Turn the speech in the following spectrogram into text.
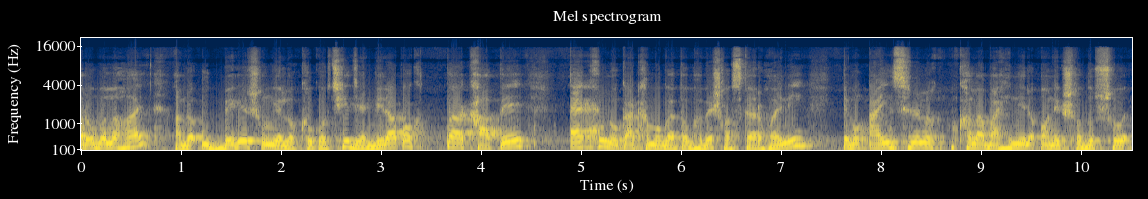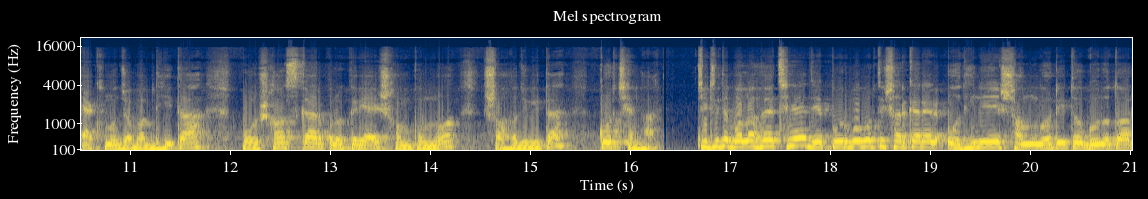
আরও বলা হয়, আমরা উদ্বেগের সঙ্গে লক্ষ্য করছি যে নিরাপত্তা খাতে এখনও কাঠামোগতভাবে সংস্কার হয়নি এবং আইন শৃঙ্খলা বাহিনীর অনেক সদস্য এখনও জবাবদিহিতা ও সংস্কার প্রক্রিয়ায় সম্পূর্ণ সহযোগিতা করছে না। চিঠিতে বলা হয়েছে যে পূর্ববর্তী সরকারের অধীনে সংগঠিত গুরুতর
